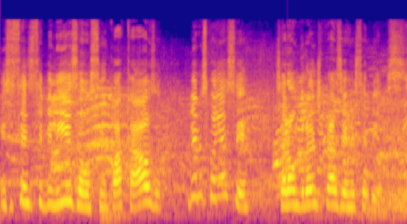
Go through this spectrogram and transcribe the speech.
e se sensibilizam assim, com a causa, vir nos conhecer. Será um grande prazer recebê-los.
